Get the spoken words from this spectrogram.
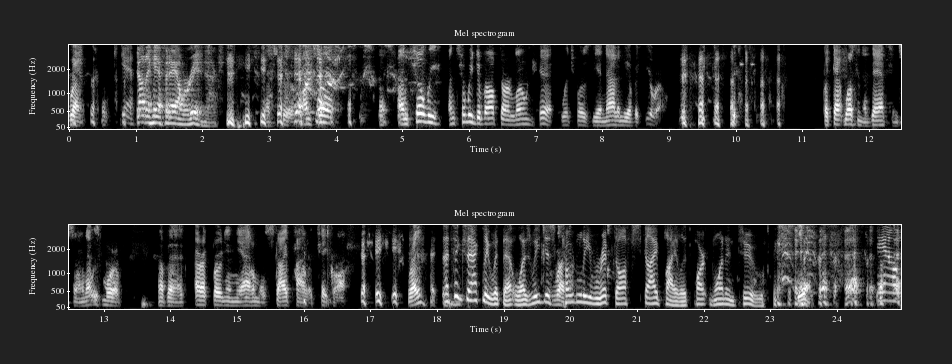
Right. Yeah. About a half an hour in, actually. That's true. Until until we until we developed our lone hit, which was the Anatomy of a Hero. But that wasn't a dancing song. That was more of of a Eric Burdon and the Animals Sky Pilot takeoff, right? That's exactly what that was. We just Right. totally ripped off Sky Pilot part one and two. Yeah. Now,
